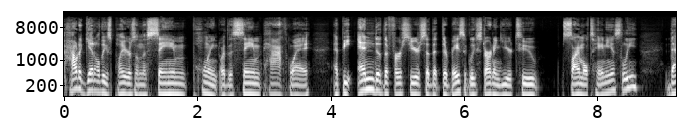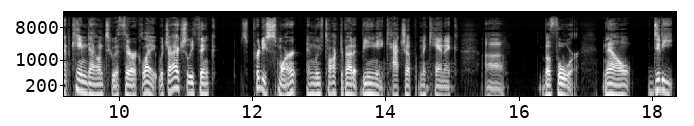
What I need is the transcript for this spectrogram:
how to get all these players on the same point or the same pathway at the end of the first year so that they're basically starting year two simultaneously. That came down to Etheric Light, which I actually think is pretty smart. And we've talked about it being a catch up mechanic uh, before. Now, Diddy,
